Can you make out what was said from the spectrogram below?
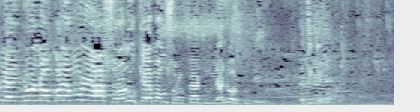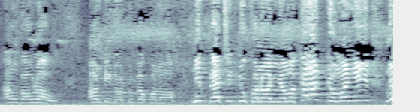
de ye du lɔkɔlɛ minnu y'a sɔrɔ n'u kɛlɛmaw sɔrɔ fɛn du yan y'o du de ye o ti gɛlɛya an bawulaw an ti don du bɛɛ kɔnɔ ni bɛɛ ti du kɔnɔ ɲamakala don man di ni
